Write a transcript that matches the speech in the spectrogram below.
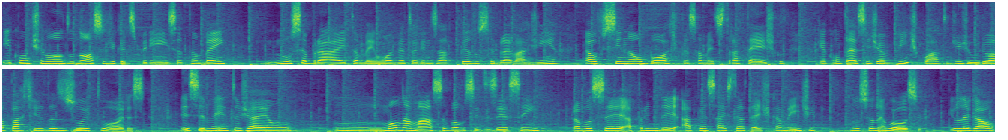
E continuando nossa dica de experiência também no Sebrae, também um evento organizado pelo Sebrae Varginha, é a oficina Onboard Pensamento Estratégico, que acontece dia 24 de julho a partir das 8 horas. Esse evento já é um, um mão na massa, vamos dizer assim, para você aprender a pensar estrategicamente no seu negócio. E o legal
